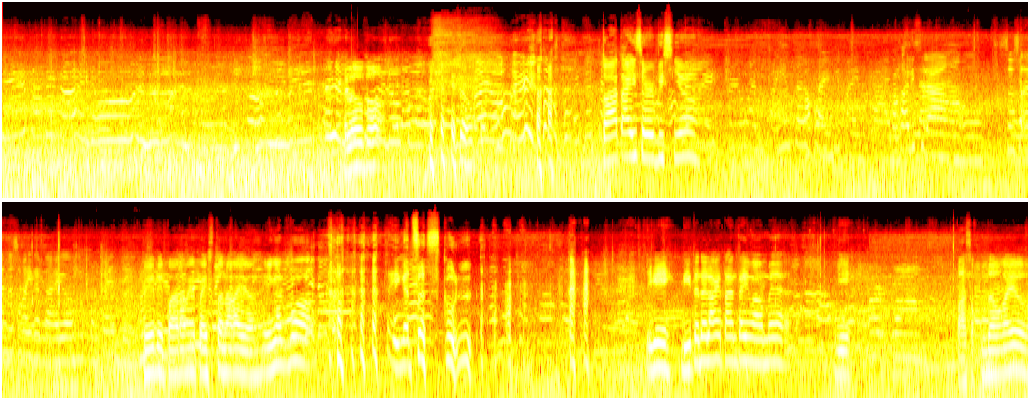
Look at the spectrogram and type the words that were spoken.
Yes, sabi nga, hello, hello, hello. Hello po. Hello po. Hello po. Ay, okay. Ito ata yung service nyo. Okay. Kakalis lang, oo. So, sa ano, sakay ka tayo? Pwede. Pwede, para may pwesto na kayo. Ingat po. Ingat sa school. Sige, dito na lang kita antay mamaya. Sige. Pasok na daw kayo.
